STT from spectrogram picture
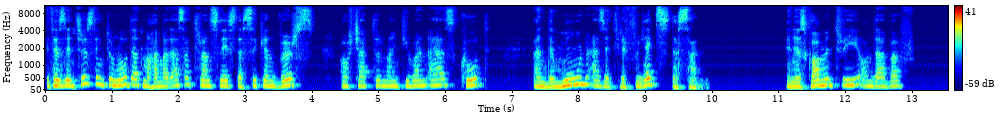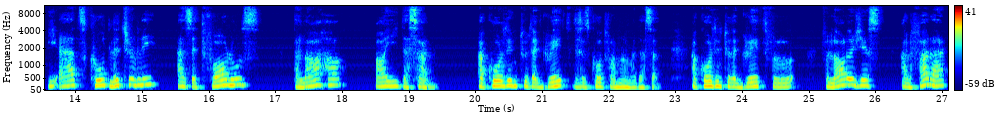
It is interesting to note that Muhammad Asad translates the second verse of chapter 91 as, quote, and the moon as it reflects the sun. In his commentary on the above, he adds, quote, literally, as it follows, Talaha, i.e., the sun. According to the great, this is quote from Muhammad Asad, according to the great phil- philologist Al-Fara,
